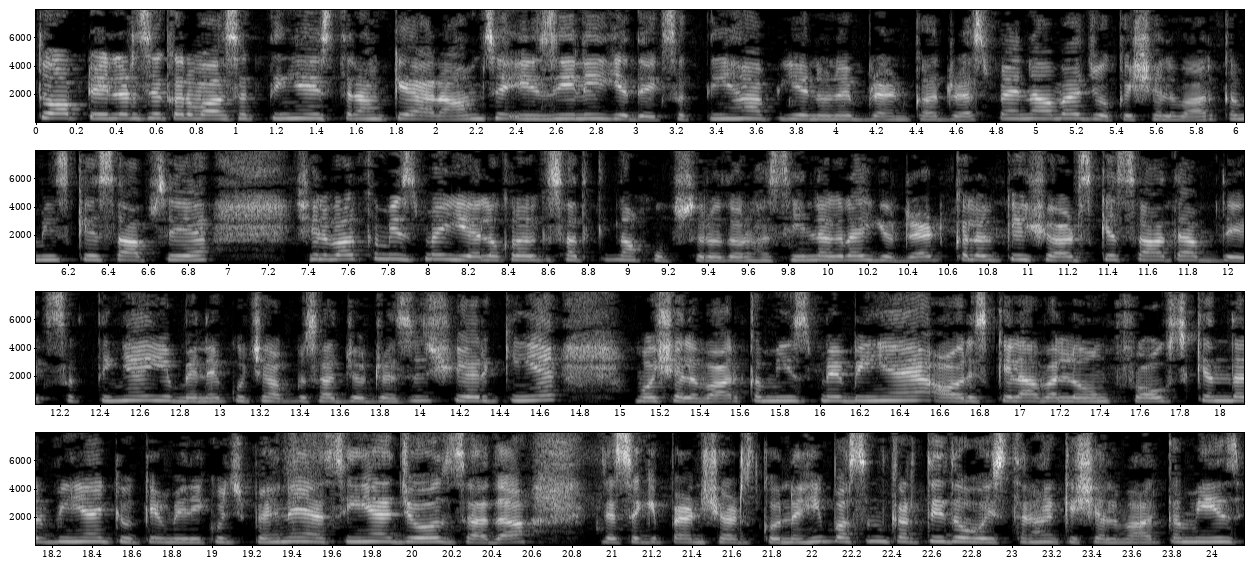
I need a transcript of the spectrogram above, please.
तो आप टेलर से करवा सकती हैं। इस तरह के आराम से ईजीली ये देख सकती सकती हैं। आप ये इन्होंने ब्रांड का ड्रेस पहना हुआ है, जो कि शलवार कमीज़ के हिसाब से है। शलवार कमीज़ में येलो कलर के साथ कितना खूबसूरत और हसीन लग रहा है। ये रेड कलर की शर्ट्स के साथ आप देख सकती हैं। ये मैंने कुछ आपके साथ जो ड्रेसेस शेयर की हैं, वो शलवार कमीज़ में भी हैं और इसके अलावा लॉन्ग फ्रॉक्स के अंदर भी हैं, क्योंकि मेरी कुछ बहनें ऐसी हैं जो ज़्यादा, जैसे कि पैंट शर्ट्स को नहीं पसंद करती तो वो इस तरह की शलवार कमीज़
